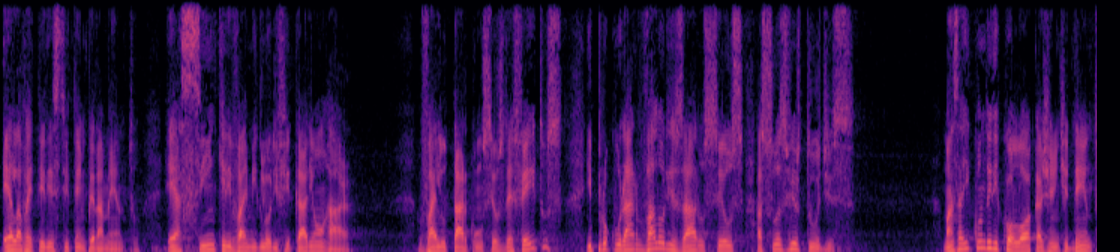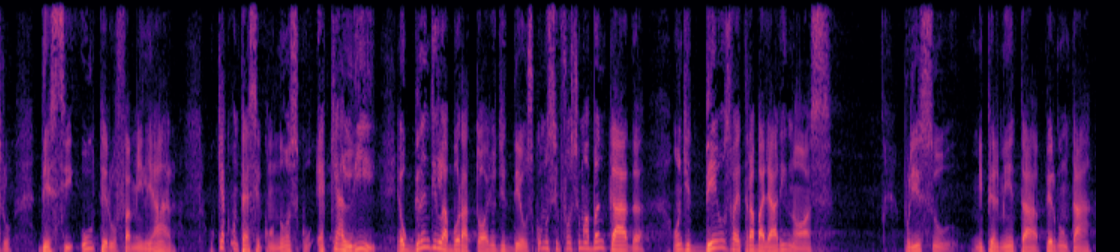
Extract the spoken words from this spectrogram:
ela vai ter este temperamento. É assim que ele vai me glorificar e honrar. Vai lutar com os seus defeitos e procurar valorizar os seus, as suas virtudes. Mas aí, quando ele coloca a gente dentro desse útero familiar, o que acontece conosco é que ali é o grande laboratório de Deus, como se fosse uma bancada onde Deus vai trabalhar em nós. Por isso, me permita perguntar:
